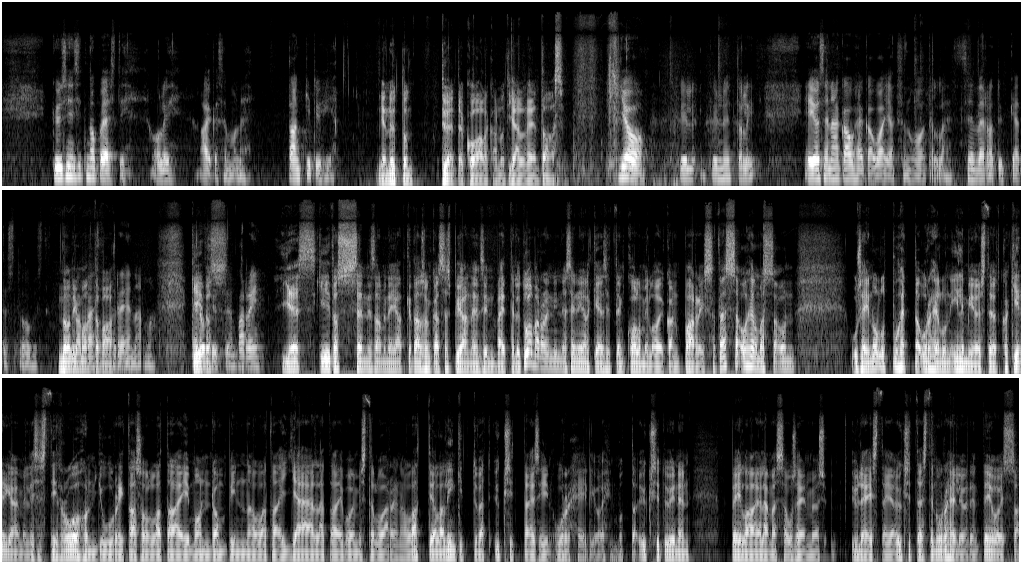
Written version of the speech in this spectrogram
kyllä siinä sitten nopeasti oli aika semmoinen tankki tyhjä. Ja nyt on työnteko alkanut jälleen taas. Joo, kyllä, kyllä nyt oli, ei olisi enää kauhean kauan jaksanut odotella. Sen verran tykkää tästä touhusta. No niin, mahtavaa. treenaamaan kiitos. pariin. Yes, kiitos Senni Salminen. Jatketaan sun kanssa pian ensin väittelytuomaroinnin ja sen jälkeen sitten kolmiloikan parissa. Tässä ohjelmassa on usein ollut puhetta urheilun ilmiöistä, jotka kirjaimellisesti ruohonjuuritasolla tai mondon pinnalla tai jäällä tai voimisteluareenan lattialla linkittyvät yksittäisiin urheilijoihin, mutta yksityinen peilaa elämässä usein myös yleistä ja yksittäisten urheilijoiden teoissa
